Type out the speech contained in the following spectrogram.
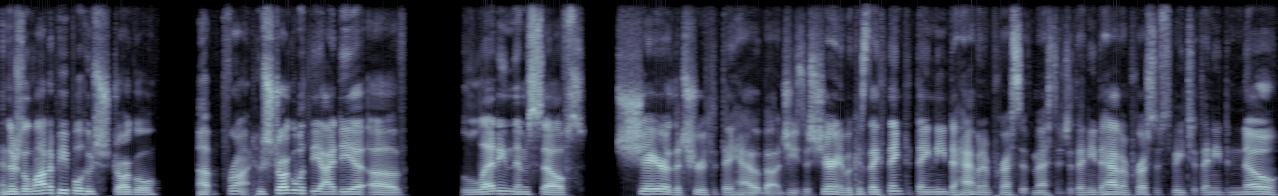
And there's a lot of people who struggle up front, who struggle with the idea of letting themselves share the truth that they have about Jesus, sharing it because they think that they need to have an impressive message, that they need to have impressive speech, that they need to know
